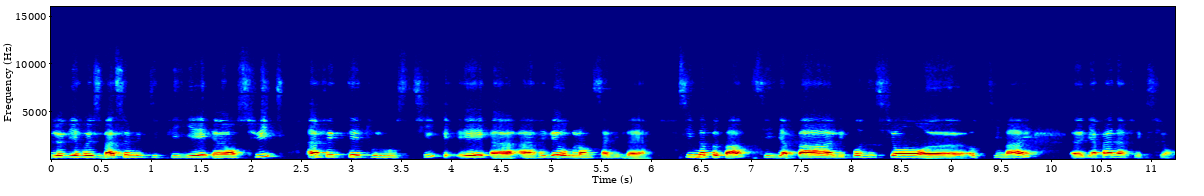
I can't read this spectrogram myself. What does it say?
le virus va se multiplier et ensuite infecter tout le moustique et euh, arriver aux glandes salivaires. S'il ne peut pas, s'il n'y a pas les conditions euh, optimales, euh, il n'y a pas d'infection.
